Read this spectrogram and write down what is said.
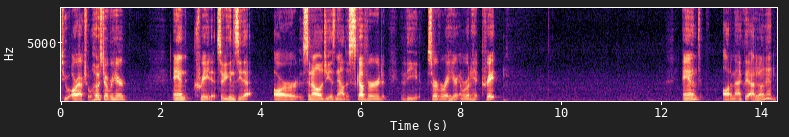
to our actual host over here and create it. So you can see that our Synology has now discovered the server right here and we're going to hit create. And automatically add it on in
